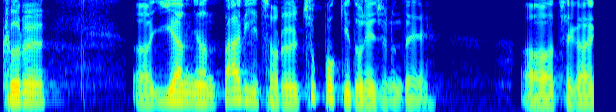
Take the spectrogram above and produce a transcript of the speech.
그를 어, 2학년 딸이 저를 축복 기도를 해주는데 어, 제가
